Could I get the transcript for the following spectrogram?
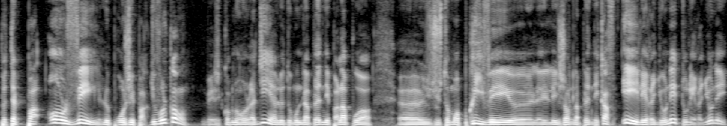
peut-être pas enlever le projet Parc du Volcan. Mais comme on l'a dit, hein, le Domaine de la Plaine n'est pas là pour euh, justement priver les, gens de la Plaine des Cafres et les Réunionnais, tous les Réunionnais,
